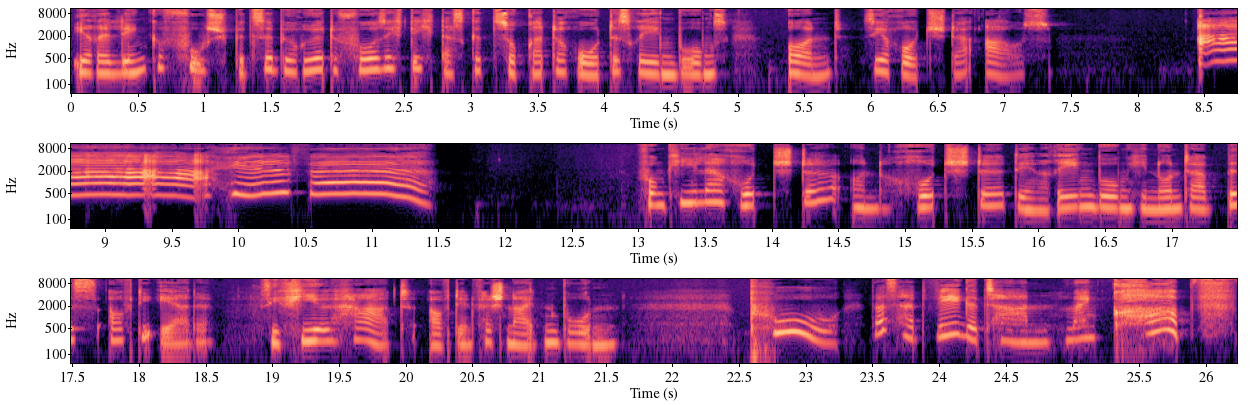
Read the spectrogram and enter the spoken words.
Ihre linke Fußspitze berührte vorsichtig das gezuckerte Rot des Regenbogens und sie rutschte aus. Ah, Hilfe! Funkila rutschte und rutschte den Regenbogen hinunter bis auf die Erde. Sie fiel hart auf den verschneiten Boden. Puh, das hat wehgetan. Mein Kopf.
